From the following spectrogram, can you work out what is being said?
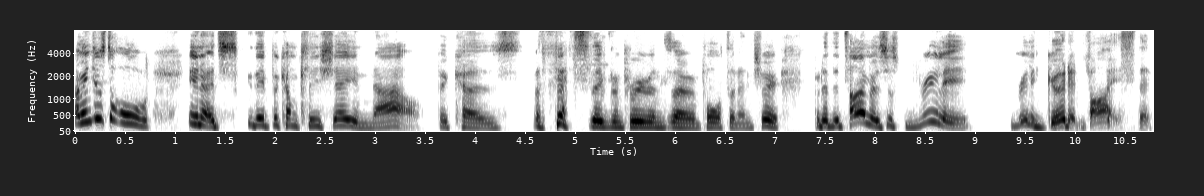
I mean, just all, you know, it's, they've become cliche now because they've been proven so important and true. But at the time, it was just really, really good advice that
